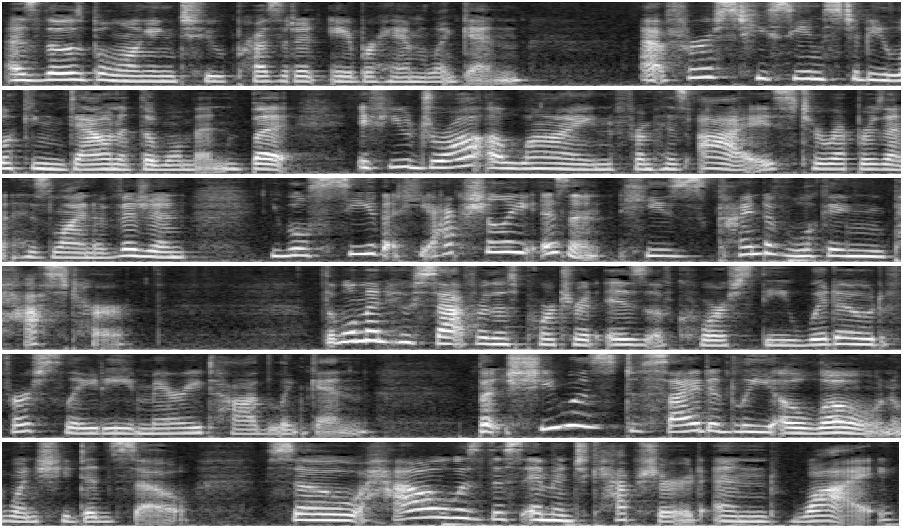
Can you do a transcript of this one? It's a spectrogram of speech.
as those belonging to President Abraham Lincoln. At first, he seems to be looking down at the woman, but if you draw a line from his eyes to represent his line of vision, you will see that he actually isn't. He's kind of looking past her. The woman who sat for this portrait is, of course, the widowed First Lady Mary Todd Lincoln. But she was decidedly alone when she did so. So, how was this image captured and why?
